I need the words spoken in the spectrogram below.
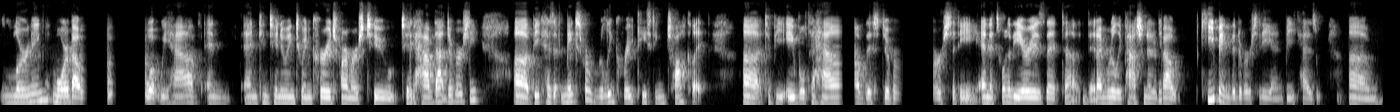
learning more about what we have and and continuing to encourage farmers to to have that diversity uh, because it makes for really great tasting chocolate uh, to be able to have this diversity and it's one of the areas that uh, that I'm really passionate about keeping the diversity in because um,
